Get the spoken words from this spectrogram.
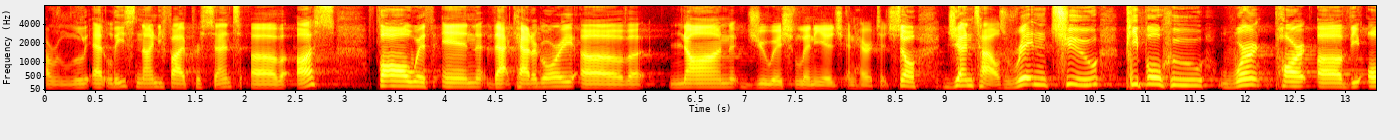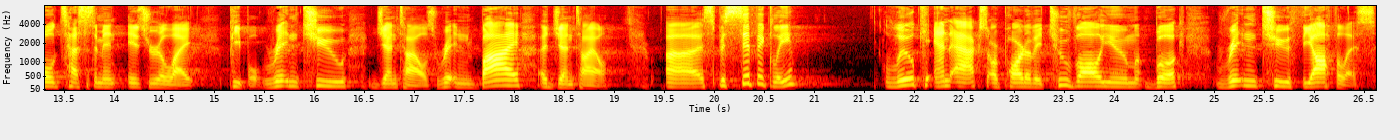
at least 95% of us fall within that category of non Jewish lineage and heritage. So, Gentiles, written to people who weren't part of the Old Testament Israelite people, written to Gentiles, written by a Gentile. Uh, specifically, Luke and Acts are part of a two volume book written to Theophilus.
